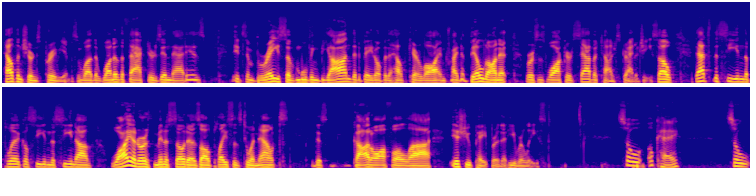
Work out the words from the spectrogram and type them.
health insurance premiums. And one of the factors in that is its embrace of moving beyond the debate over the health care law and trying to build on it versus Walker's sabotage strategy. So that's the scene, the political scene, the scene of why on earth Minnesota is all places to announce this god awful uh, issue paper that he released. So, okay. So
